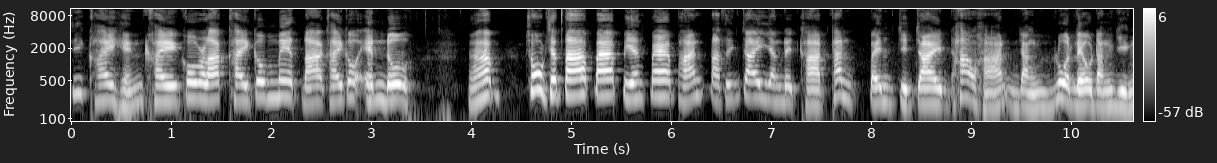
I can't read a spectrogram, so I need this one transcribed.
ที่ใครเห็นใครก็รักใครก็เมตตาใครก็เอ็นดูนะครับโชคชะตาแปรเปลี่ยนแปรผันตัดสินใจอย่างเด็ดขาดท่านเป็นจิตใจห้าวหาญอย่างรวดเร็วดังหญิง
